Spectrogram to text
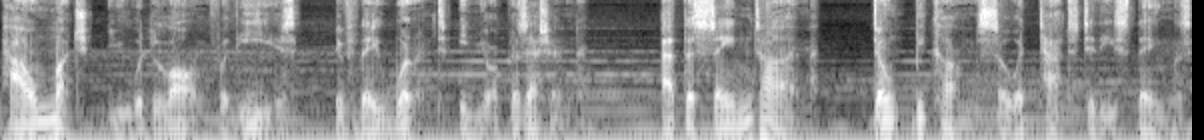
how much you would long for these if they weren't in your possession. At the same time, don't become so attached to these things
